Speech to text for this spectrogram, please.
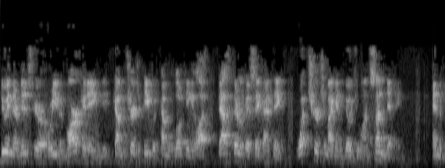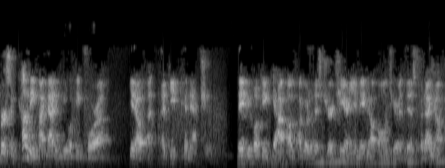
doing their ministry or, or even marketing, come to church and people would come looking and like, that's, they're looking at the same kind of thing. What church am I going to go to on Sunday? And the person coming might not even be looking for a, you know, a, a deep connection. They'd be looking, yeah, I'll, I'll go to this church here, and maybe I'll volunteer at this, but I, you know,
